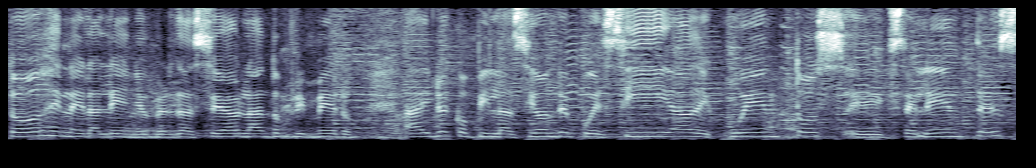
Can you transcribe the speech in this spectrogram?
Todos generaleños, ¿verdad? Estoy hablando primero. Hay recopilación de poesía, de cuentos eh, excelentes,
